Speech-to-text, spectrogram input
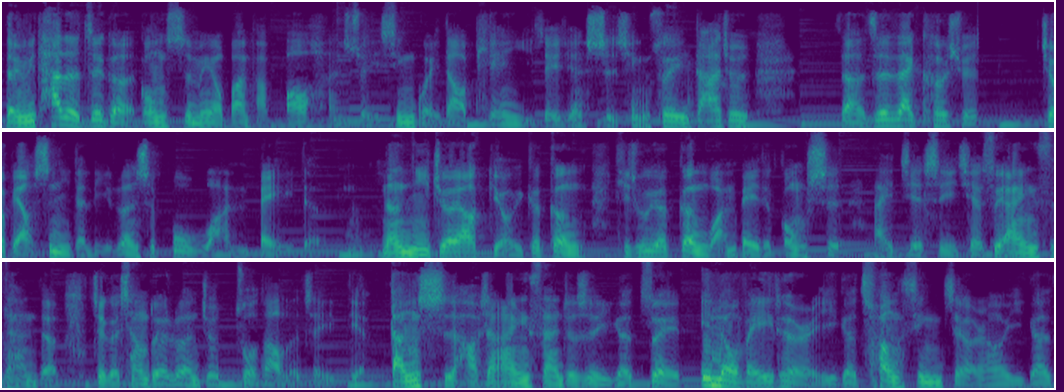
等于它的这个公式没有办法包含水星轨道偏移这件事情，所以大家就，呃，这在科学。就表示你的理论是不完备的，那你就要有一个更提出一个更完备的公式来解释一切。所以爱因斯坦的这个相对论就做到了这一点。当时好像爱因斯坦就是一个最 innovator，一个创新者，然后一个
